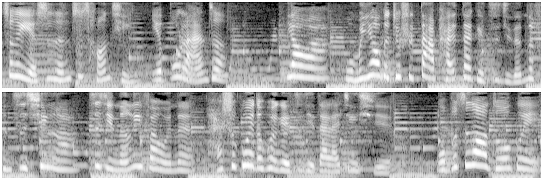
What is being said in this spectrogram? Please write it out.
这个也是人之常情，也不拦着。要啊，我们要的就是大牌带给自己的那份自信啊。自己能力范围内，还是贵的会给自己带来惊喜。我不知道多贵，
